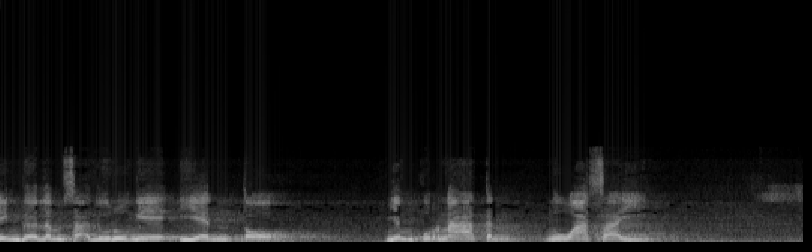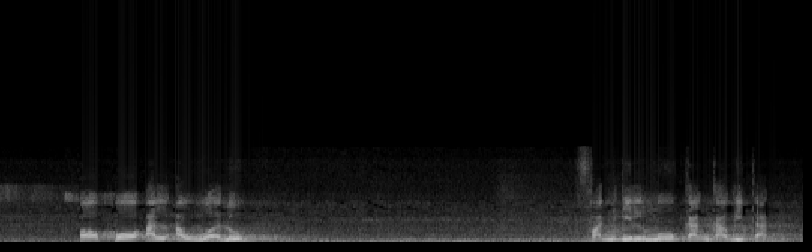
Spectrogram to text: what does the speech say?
Ing dalem sadurunge yen to nyempurnaaken nguasai apa al awwalu? Fan ilmu kang kawitan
